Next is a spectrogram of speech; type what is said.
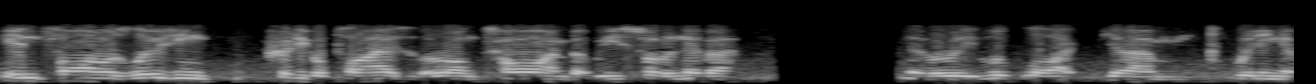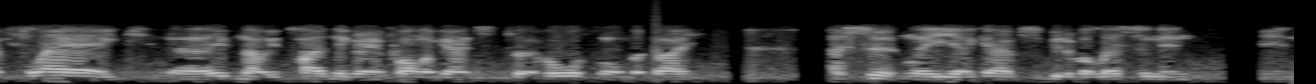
in finals, losing critical players at the wrong time, but we sort of never never really looked like um, winning a flag, uh, even though we played in the grand final against uh, Hawthorn. But they, they certainly uh, gave us a bit of a lesson in in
